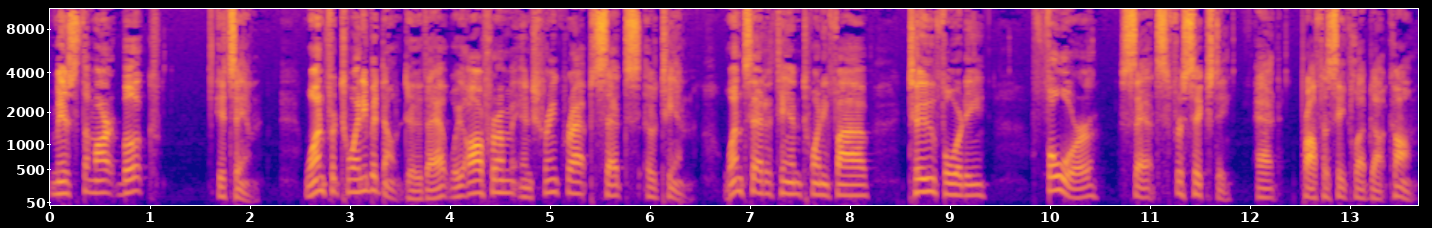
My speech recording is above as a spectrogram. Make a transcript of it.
Miss the Mark book? It's in. One for 20, but don't do that. We offer them in shrink wrap sets of 10. One set of 10, 25, two, 40, four sets for 60 at prophecyclub.com.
